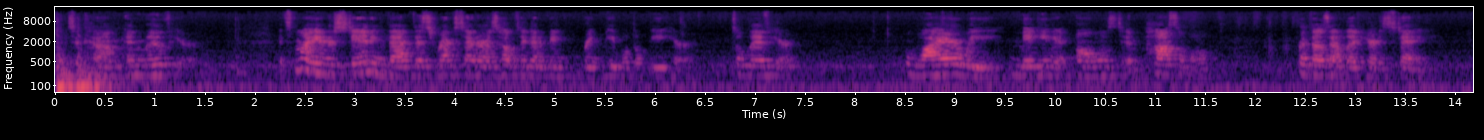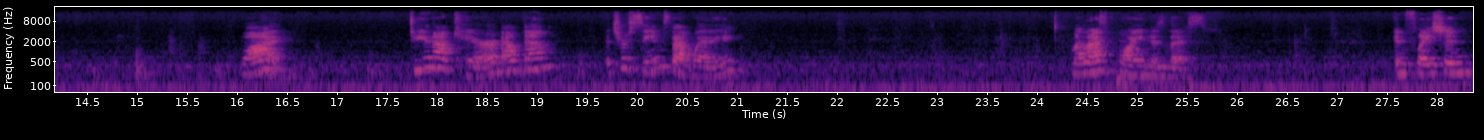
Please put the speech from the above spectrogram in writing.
to come and move here. It's my understanding that this rec center is hopefully going to bring, bring people to be here, to live here. Why are we making it almost impossible for those that live here to stay? Why? Do you not care about them? It sure seems that way. My last point is this. Inflation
